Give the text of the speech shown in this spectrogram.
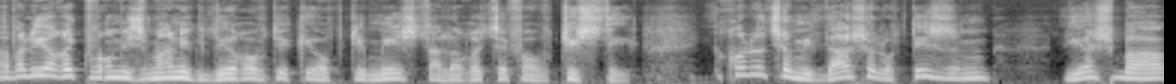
אבל היא הרי כבר מזמן הגדירה אותי כאופטימיסט על הרצף האוטיסטי. יכול להיות שמידה של אוטיזם יש בה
